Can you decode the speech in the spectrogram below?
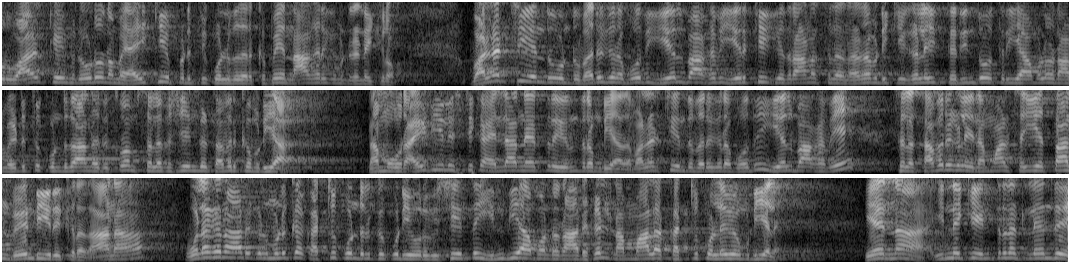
ஒரு வாழ்க்கை முறையோடு நம்மை ஐக்கியப்படுத்திக் கொள்வதற்கு போய் நாகரிகம் என்று நினைக்கிறோம். வளர்ச்சி என்று ஒன்று வருகிற போது இயல்பாகவே இயற்கைக்கு எதிரான சில நடவடிக்கைகளை தெரிந்தோ தெரியாமலோ நாம் எடுத்துக்கொண்டு தான் இருக்கிறோம். சில விஷயங்கள் தவிர்க்க முடியாது. நம்ம ஒரு ஐடியலிஸ்டிக்காக எல்லா நேரத்திலும் இருந்துட முடியாது. வளர்ச்சி என்று வருகிற போது இயல்பாகவே சில தவறுகளை நம்மால் செய்யத்தான் வேண்டி இருக்கிறது. ஆனால் உலக நாடுகள் முழுக்க கற்றுக்கொண்டிருக்கக்கூடிய ஒரு விஷயத்தை இந்தியா போன்ற நாடுகள் நம்மால் கற்றுக்கொள்ளவே முடியலை. ஏன்னா இன்னைக்கு இன்டர்நெட்லேருந்து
